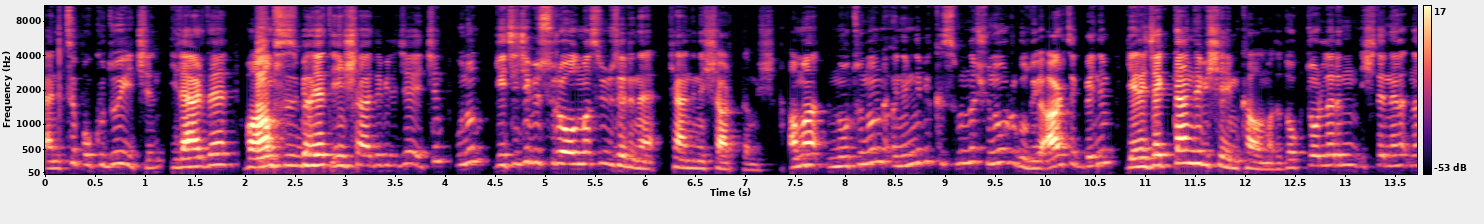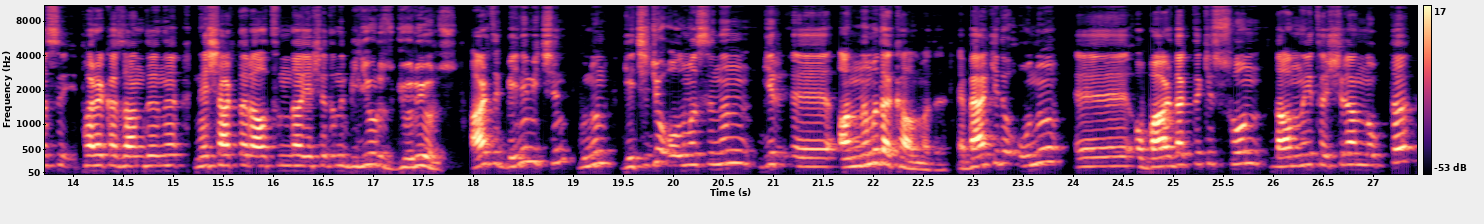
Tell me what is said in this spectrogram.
yani tıp okuduğu için ileride bağımsız bağımsız bir hayat inşa edebileceği için bunun geçici bir süre olması üzerine kendini şartlamış. Ama notunun önemli bir kısmında şunu vurguluyor. Artık benim gelecekten de bir şeyim kalmadı. Doktorların işte ne, nasıl para kazandığını, ne şartlar altında yaşadığını biliyoruz, görüyoruz. Artık benim için bunun geçici olmasının bir e, anlamı da kalmadı. Ya belki de onu e, o bardaktaki son damlayı taşıran nokta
